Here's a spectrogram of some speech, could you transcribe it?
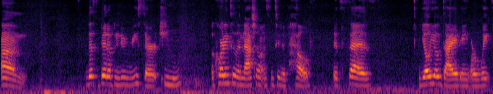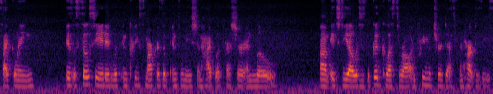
um this bit of new research. Mm-hmm. According to the National Institute of Health, it says yo-yo dieting or weight cycling is associated with increased markers of inflammation, high blood pressure, and low um, HDL, which is the good cholesterol, and premature death from heart disease.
